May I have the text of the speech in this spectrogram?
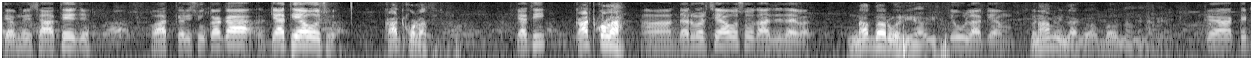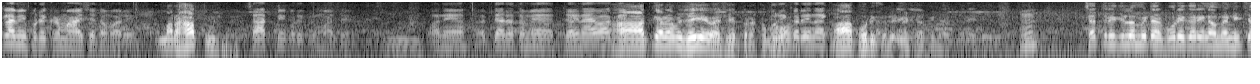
તેમની સાથે જ વાત કરીશું. કાકા ક્યાંથી આવો છો? કાટકોલાથી. ક્યાંથી? કાટકોલા. દર વર્ષે આવો છો તો આજે જ આવ્યા ના દર વર્ષે આવી. કેવું લાગે આમ નામી લાગે બહુ નામી લાગે. કે આ કેટલામી પરિક્રમા આવે છે તમારે? અમારા હાથમી સાતમી પરિક્રમા છે. અને અત્યારે તમે જઈને આવ્યા હા અત્યારે અમે જઈ આવ્યા છીએ પૂરી કરી નાખી? હા પૂરી કરી નાખી? છત્રીસ કિલોમીટર પૂરી કરીને અમે નીચે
